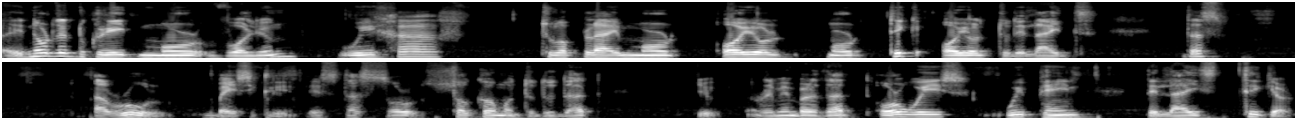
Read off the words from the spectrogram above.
in order to create more volume, we have to apply more oil, more thick oil to the light. That's a rule, basically. It's that's so, so common to do that. You remember that always we paint the lights thicker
